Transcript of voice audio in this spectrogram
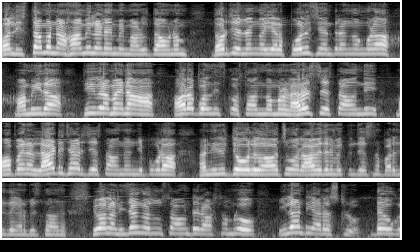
వాళ్ళు ఇస్తామన్న హామీలనే మేము అడుగుతా ఉన్నాం. దౌర్జన్యంగా ఇలా పోలీస్ యంత్రాంగం కూడా మా మీద తీవ్రమైన ఆరోపణలు తీసుకొస్తా ఉంది. మమ్మల్ని అరెస్ట్ చేస్తూ ఉంది. మా పైన లాఠీ చార్జ్ చేస్తూ ఉందని చెప్పి కూడా నిరుద్యోగులు కావచ్చు వారు ఆవేదన వ్యక్తం చేస్తున్న పరిస్థితి కనిపిస్తూ ఉంది. ఇవాళ నిజంగా చూస్తూ ఉంటే రాష్ట్రంలో ఇలాంటి అరెస్టులు అంటే ఒక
